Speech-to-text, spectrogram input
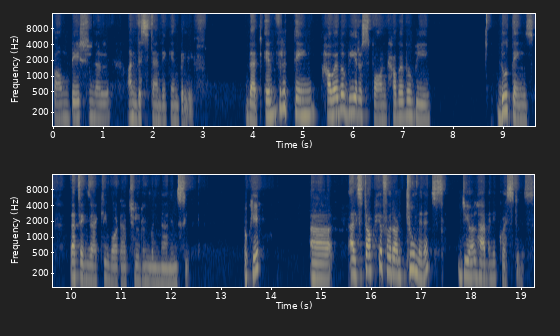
foundational understanding and belief that everything however we respond however we do things that's exactly what our children will learn and see. Okay. Uh, I'll stop here for around two minutes. Do you all have any questions?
